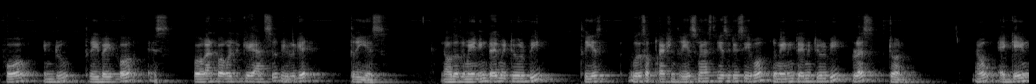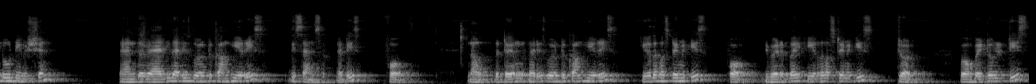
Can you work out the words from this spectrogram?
4 into 3 by 4 s. 4 and 4 will cancel. We will get 3s. Now the remaining term it will be 3s. Do the subtraction. 3s minus 3s it is 0. Remaining term it will be plus 12. Now again do division and the value that is going to come here is this answer. That is 4. Now the term that is going to come here is here the first term it is 4 divided by here the first term it is 12. 4 by 12 it is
